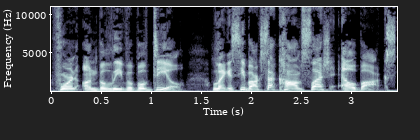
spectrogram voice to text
for an unbelievable deal. legacybox.com slash lbox.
